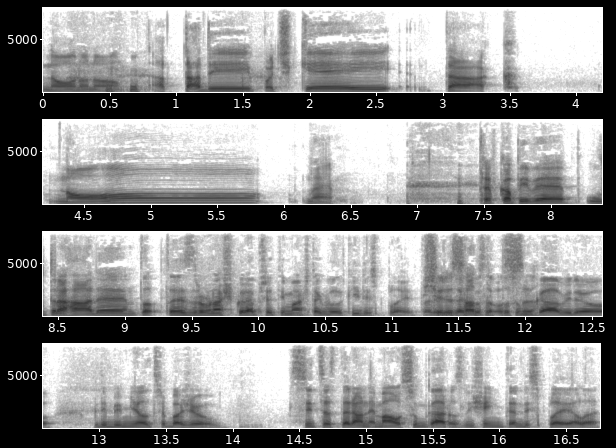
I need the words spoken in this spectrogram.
No, no, no. A tady, počkej, tak, no, ne. Překvapivě Ultra HD. To, to je zrovna škoda, protože ty máš tak velký displej. Tady 60 jako 8K video, kdyby měl třeba, že jo, sice teda nemá 8K rozlišení ten displej, ale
